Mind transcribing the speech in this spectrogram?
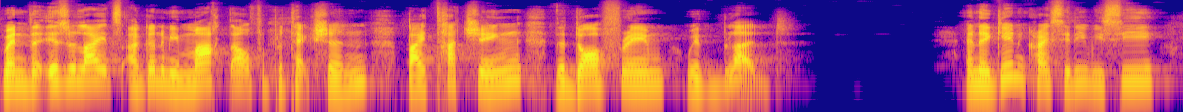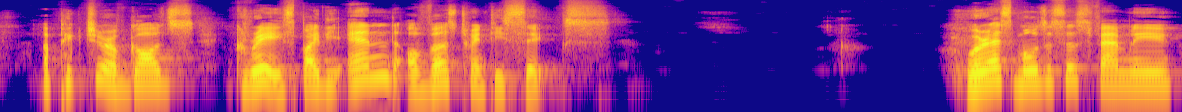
When the Israelites are going to be marked out for protection by touching the doorframe with blood. And again, in Christ City, we see a picture of God's grace by the end of verse 26. Whereas Moses' family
